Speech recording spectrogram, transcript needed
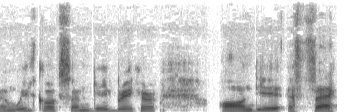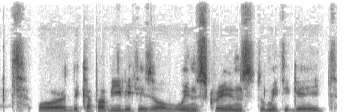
and Wilcox and Galebreaker on the effect or the capabilities of windscreens to mitigate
